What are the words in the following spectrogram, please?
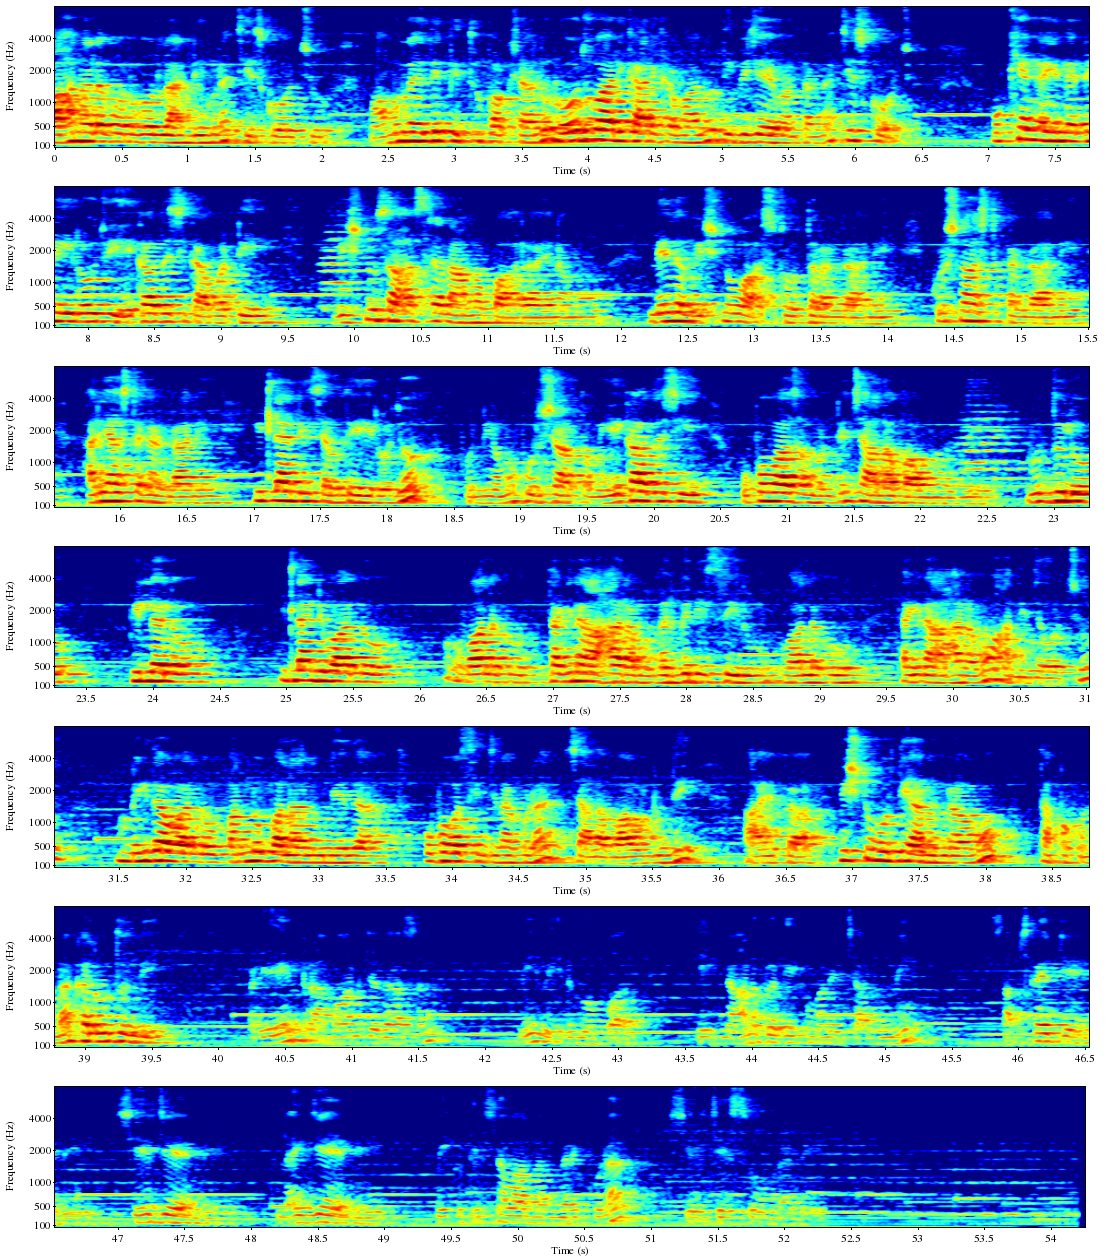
వాహనాల కొనుగోలు లాంటివి కూడా చేసుకోవచ్చు. మామూలుగా అయితే పితృపక్షాలు రోజువారీ కార్యక్రమాలు దిగ్విజయవంతంగా చేసుకోవచ్చు. ముఖ్యంగా ఏంటంటే ఈరోజు ఏకాదశి కాబట్టి విష్ణు సహస్రనామ పారాయణము లేదా విష్ణు అష్టోత్తరం కానీ కృష్ణాష్టకం కానీ హరియాష్టకం కానీ ఇట్లాంటివి చదివితే ఈరోజు పుణ్యము పురుషార్థం ఏకాదశి ఉపవాసం ఉంటే చాలా బాగుంటుంది. వృద్ధులు పిల్లలు ఇట్లాంటి వాళ్ళు వాళ్ళకు తగిన ఆహారము గర్భిణీ స్త్రీలు వాళ్ళకు తగిన ఆహారము అందించవచ్చు. మిగతా వాళ్ళు పండ్లు ఫలాలు లేదా ఉపవసించినా కూడా చాలా బాగుంటుంది. ఆ యొక్క విష్ణుమూర్తి అనుగ్రహము తప్పకుండా కలుగుతుంది. అడేం రామానుజదాసన్ మీ వేణుగోపాల్ ఈ జ్ఞాన ప్రదీపం అనే ఛానల్ని సబ్స్క్రైబ్ చేయండి షేర్ చేయండి లైక్ చేయండి. మీకు తెలిసిన వాళ్ళందరికీ కూడా షేర్ చేస్తూ ఉండండి.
